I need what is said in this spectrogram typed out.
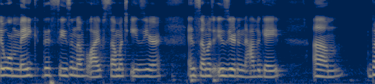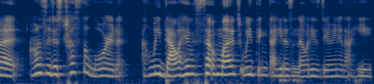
it will make this season of life so much easier and so much easier to navigate. Um, but honestly, just trust the Lord we doubt him so much. We think that he doesn't know what he's doing and that he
